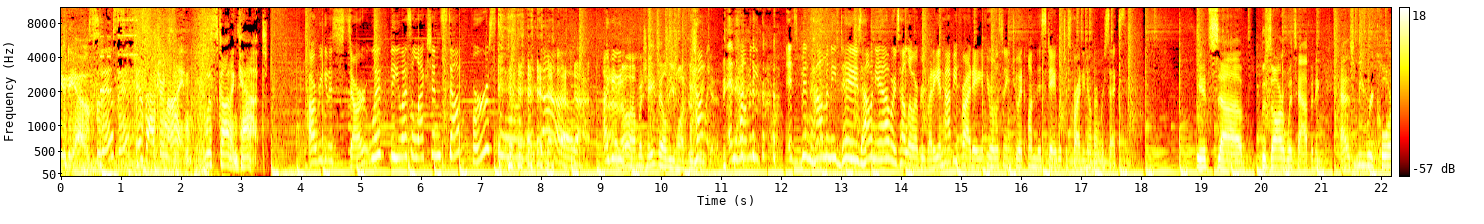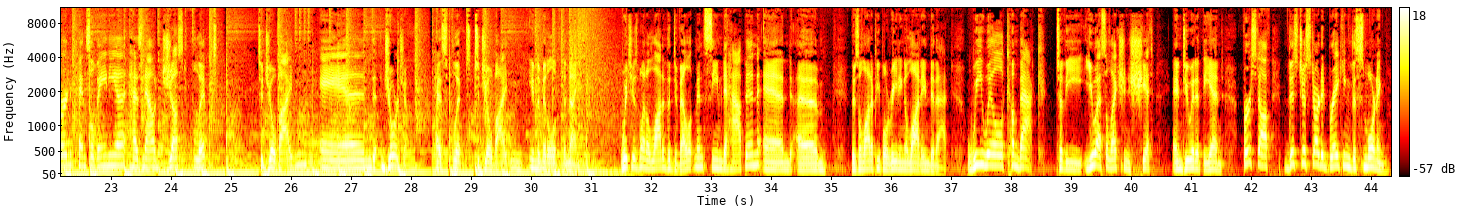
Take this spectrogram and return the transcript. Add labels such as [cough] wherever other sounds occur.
studios. This, this is After Nine with Scott and Kat. Are we going to start with the U.S. election stuff first, or what's up? [laughs] I don't know. How much hate mail do you want this how, weekend? and how many? [laughs] It's been how many days? How many hours? Hello, everybody, and happy Friday if you're listening to it on this day, which is Friday, November sixth. It's uh, bizarre what's happening. As we record, Pennsylvania has now just flipped to Joe Biden, and Georgia has flipped to Joe Biden in the middle of the night, which is when a lot of the developments seem to happen. And um, there's a lot of people reading a lot into that. We will come back to the U.S. election shit and do it at the end. First off, this just started breaking this morning.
